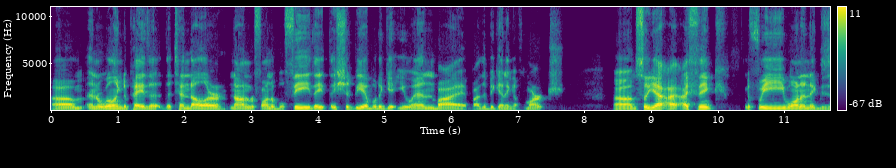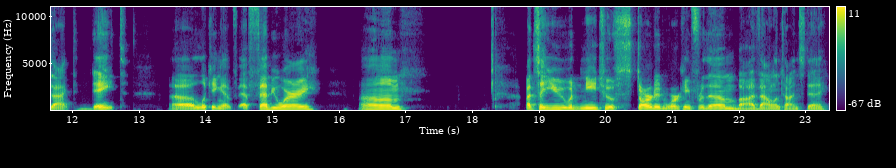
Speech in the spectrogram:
um, and are willing to pay the the ten dollar non refundable fee, they they should be able to get you in by by the beginning of March. Um, so yeah, I, I think if we want an exact date, uh, looking at at February um, I'd say you would need to have started working for them by Valentine's Day,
